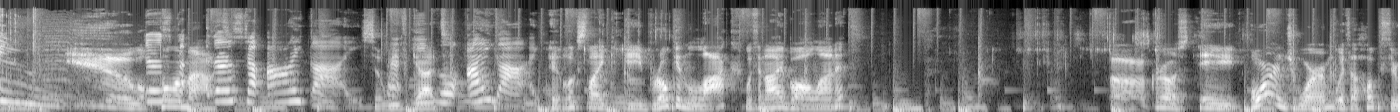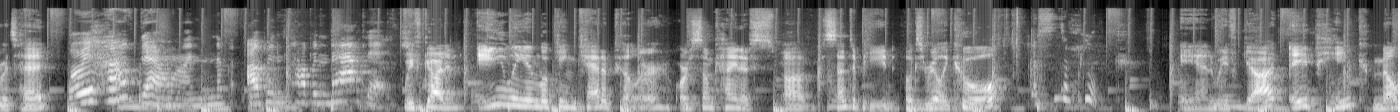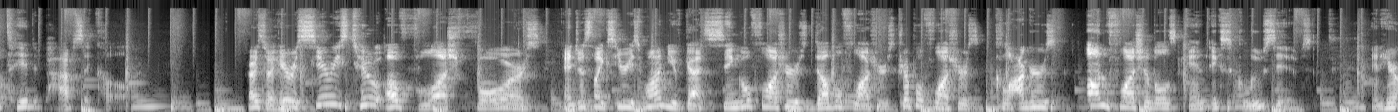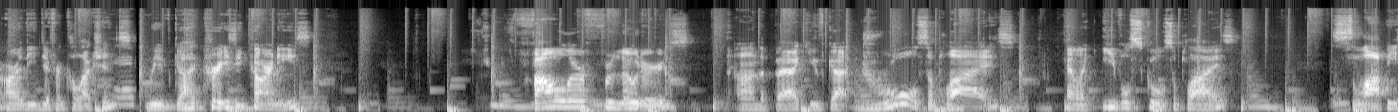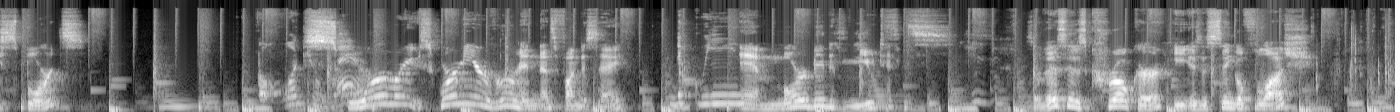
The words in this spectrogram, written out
Ew. Ew, we'll There's pull them the, out. There's the eye guy. So That we've got- eye guy. It looks like a broken lock with an eyeball on it. Oh, gross. A orange worm with a hook through its head. Well, we have that one in the, up in top of the package. We've got an alien-looking caterpillar or some kind of uh, centipede. Looks really cool. This is a pink. And we've got a pink melted popsicle. All right, so here is Series 2 of Flush Force. And just like Series 1, you've got single flushers, double flushers, triple flushers, cloggers, unflushables, and exclusives. And here are the different collections. We've got Crazy Carnies, Fowler Floaters. On the back, you've got Drool Supplies, kind of like Evil School Supplies. Sloppy Sports, Oh, what's your red? Squirmy, Squirmier Vermin, that's fun to say, The green. and Morbid Mutants. So this is Croaker, he is a single flush.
